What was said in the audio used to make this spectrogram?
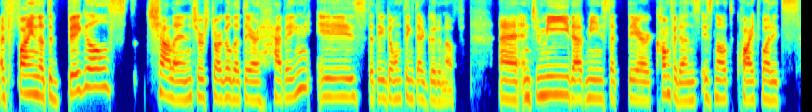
I find that the biggest challenge or struggle that they are having is that they don't think they're good enough. Uh, and to me, that means that their confidence is not quite what it's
